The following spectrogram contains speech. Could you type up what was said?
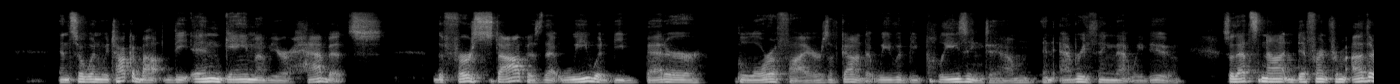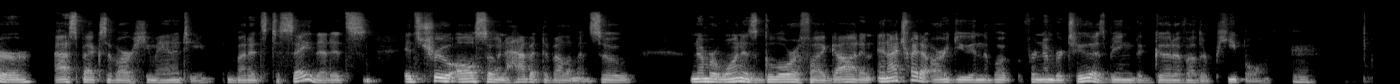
And so when we talk about the end game of your habits the first stop is that we would be better glorifiers of god that we would be pleasing to him in everything that we do. So that's not different from other aspects of our humanity but it's to say that it's it's true also in habit development. So number one is glorify God. And, and I try to argue in the book for number two as being the good of other people. Mm.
